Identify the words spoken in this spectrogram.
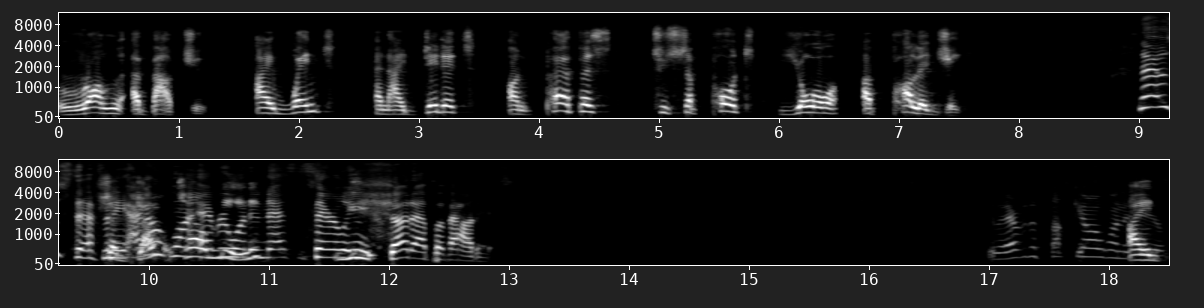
wrong about you. I went and I did it on purpose to support your apology. No, Stephanie, I don't don't want everyone to necessarily you- shut up about it. Do whatever the fuck y'all want to do.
